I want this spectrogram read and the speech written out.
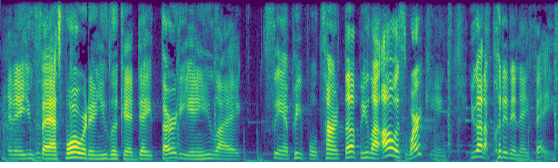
And then you fast forward and you look at day 30 and you like seeing people turned up and you like, oh, it's working. You got to put it in their face.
